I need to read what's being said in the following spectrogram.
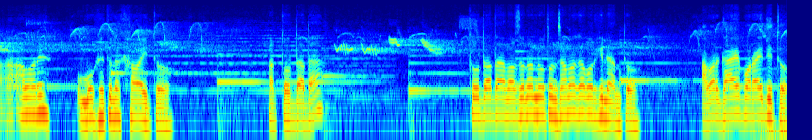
আমারে মুখে তুলে খাওয়াইতো। আর তোর দাদা? তোর দাদা আমার জন্য নতুন জামা কাপড় কিনে আনতো। আবার গায়ে পরাই দিত।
